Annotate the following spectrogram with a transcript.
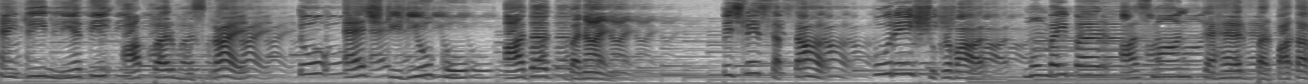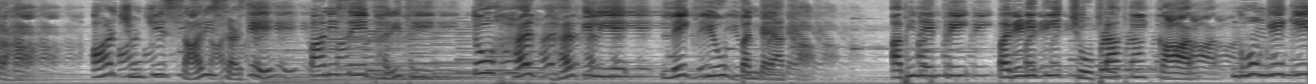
हैं कि नियति आप पर मुस्कुराए तो एच को आदत बनाएँ। पिछले सप्ताह, पूरे शुक्रवार, मुंबई पर आसमान कहर बरपाता रहा। और चूँकि सारी सड़कें पानी से भरी थी तो हर घर के लिए लेक व्यू बन गया था। अभिनेत्री परिणीति चोपड़ा की कार घोंगे की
